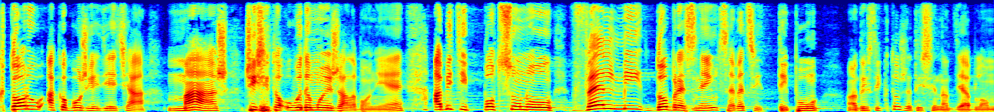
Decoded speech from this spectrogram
ktorú ako Božie dieťa máš, či si to uvedomuješ alebo nie, aby ti podsunul veľmi dobre znejúce veci typu a ty si kto, že ty si nad diablom?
